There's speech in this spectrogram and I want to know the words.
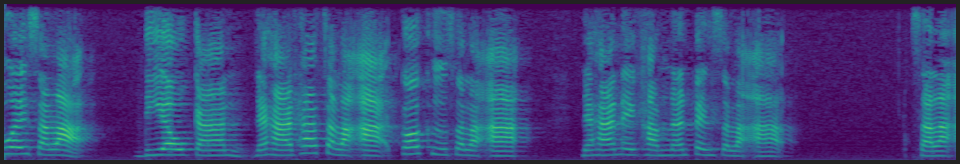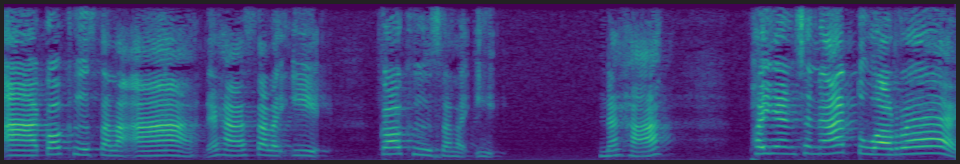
ด้วยสระเดียวกันนะคะถ้าสระอะก็คือสระอะนะคะในคำนั้นเป็นสระอะสระอา ก็คือสระอานะคะสระอิ ก็คือสระอินะคะพยัญชนะตัวแรก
